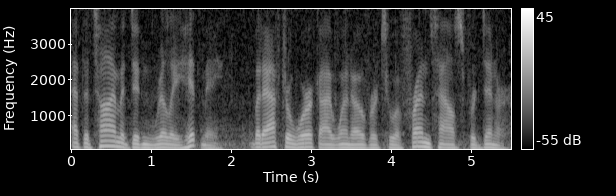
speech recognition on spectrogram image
At the time it didn't really hit me, but after work I went over to a friend's house for dinner.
